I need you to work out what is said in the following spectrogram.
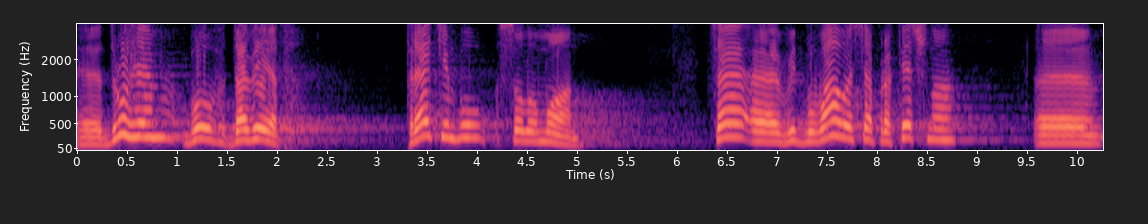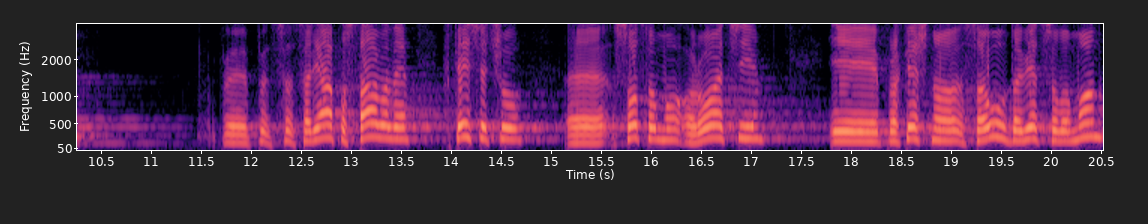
Е, Другим був Давид, третім був Соломон. Це е, відбувалося практично. е, Царя поставили в 1100 році, і практично Саул, Давид, Соломон,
